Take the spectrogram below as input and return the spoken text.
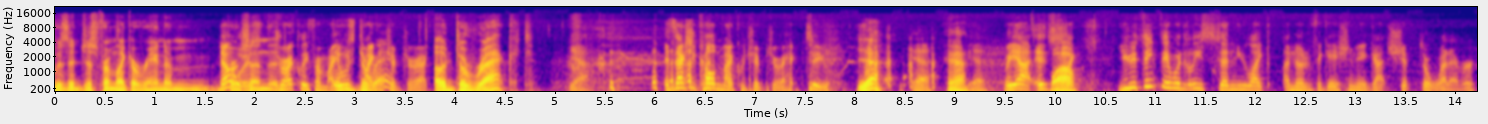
was it just from like a random person? no? It was person that? directly from It was direct. Microchip Direct. Oh, direct. Yeah, it's actually called Microchip Direct too. Yeah. yeah Yeah. yeah But yeah, it's Wow. like you think they would at least send you like a notification it got shipped or whatever.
